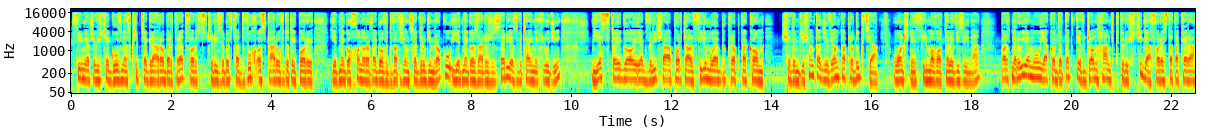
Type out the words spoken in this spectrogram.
W filmie oczywiście główne skrzypce gra Robert Redford, czyli zdobywca dwóch Oscarów do tej pory, jednego honorowego w 2002 roku i jednego za reżyserię zwyczajnych ludzi. Jest to jego, jak wylicza portal filmweb.com, 79. produkcja, łącznie filmowo-telewizyjna. Partneruje mu jako detektyw John Hunt, który ściga Foresta Takera,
